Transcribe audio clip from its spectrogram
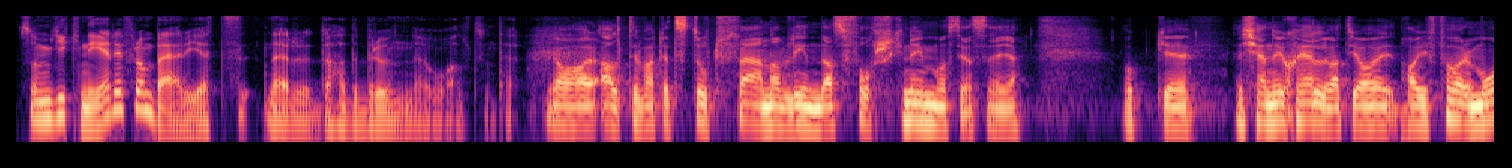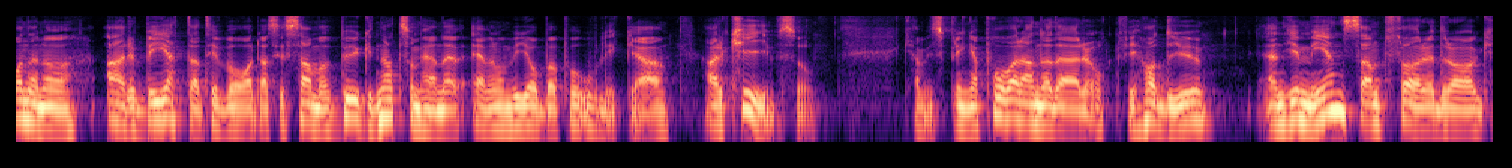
som gick ner ifrån berget när det hade brunnit och allt sånt där? Jag har alltid varit ett stort fan av Lindas forskning måste jag säga. Och eh, jag känner ju själv att jag har ju förmånen att arbeta till vardags i samma byggnad som henne. Även om vi jobbar på olika arkiv så kan vi springa på varandra där. Och vi hade ju en gemensamt föredrag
